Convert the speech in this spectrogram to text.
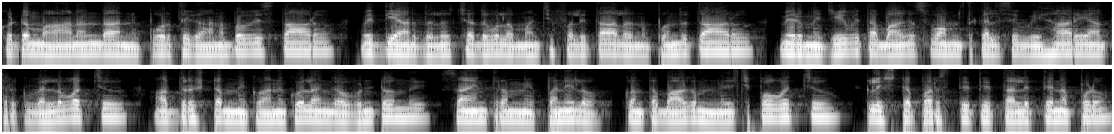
కుటుంబ ఆనందాన్ని పూర్తిగా అనుభవిస్తారు. విద్యార్థులు చదువులో మంచి ఫలితాలను పొందుతారు. మీరు మీ జీవిత భాగస్వామితో కలిసి విహారయాత్రకు వెళ్ళవచ్చు. అదృష్టం మీకు అనుకూలంగా ఉంటుంది. సాయంత్రం మీ పనిలో కొంత భాగం నిలిచిపోవచ్చు. క్లిష్ట పరిస్థితి తలెత్తినప్పుడు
